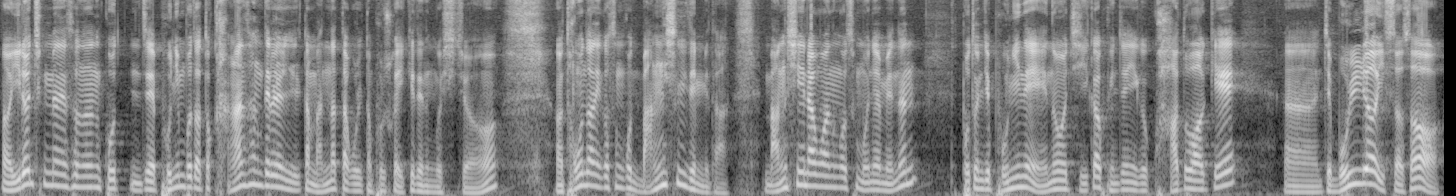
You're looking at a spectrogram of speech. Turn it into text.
어, 이런 측면에서는 곧 이제 본인보다 더 강한 상대를 일단 만났다고 일단 볼 수가 있게 되는 것이죠. 어, 더군다나 이것은 곧 망신이 됩니다. 망신이라고 하는 것은 뭐냐면은 보통 이제 본인의 에너지가 굉장히 그 과도하게 어, 이제 몰려 있어서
